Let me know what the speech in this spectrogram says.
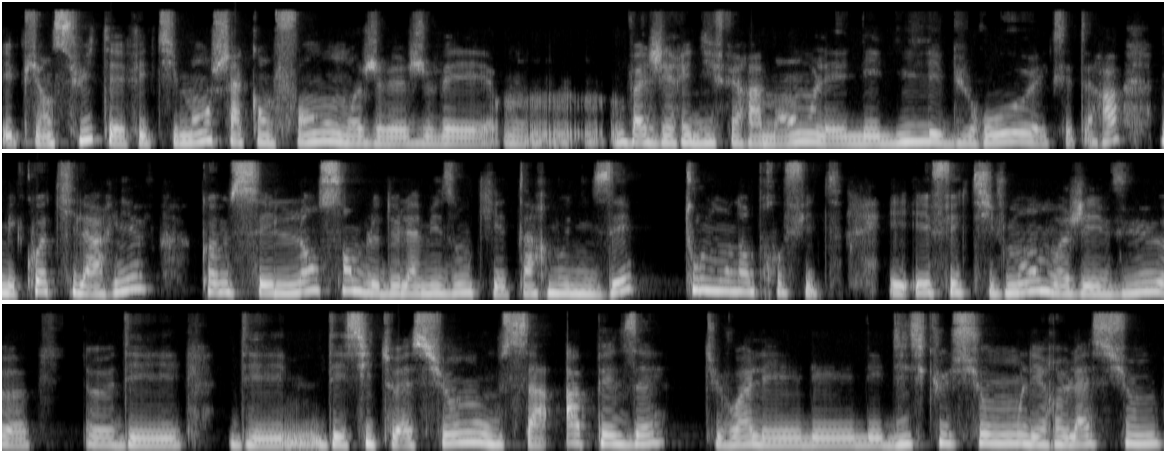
Et puis ensuite, effectivement, chaque enfant, je, je vais, on, va gérer différemment les, les lits, les bureaux, etc. Mais quoi qu'il arrive, comme c'est l'ensemble de la maison qui est harmonisé, tout le monde en profite. Et effectivement, moi j'ai vu euh, euh, des, des, des situations où ça apaisait tu vois les, les, discussions, les relations.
